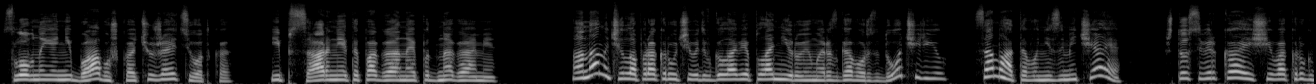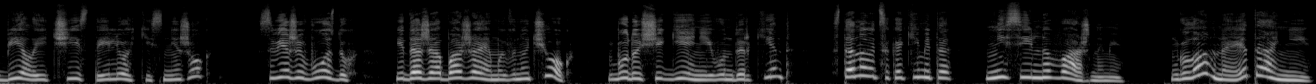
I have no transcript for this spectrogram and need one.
словно я не бабушка, а чужая тетка, и псарня эта поганая под ногами». Она начала прокручивать в голове планируемый разговор с дочерью, сама того не замечая, что сверкающий вокруг белый, чистый и легкий снежок, свежий воздух и даже обожаемый внучок будущий гений вундеркинд становятся какими-то не сильно важными. Главное — это они,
